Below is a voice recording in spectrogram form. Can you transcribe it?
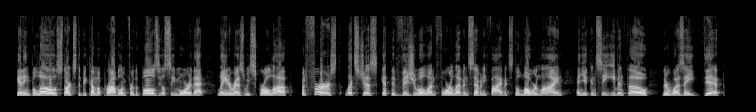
Getting below starts to become a problem for the Bulls. You'll see more of that later as we scroll up. But first, let's just get the visual on 411.75. It's the lower line. And you can see, even though there was a dip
